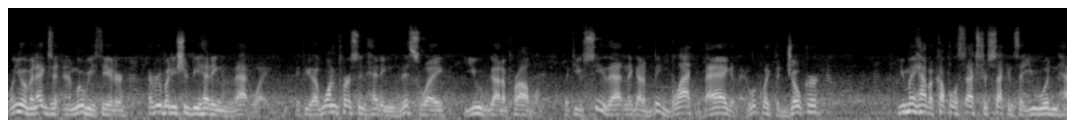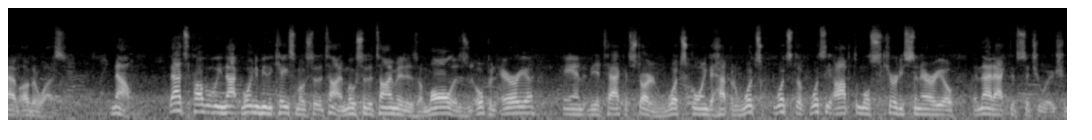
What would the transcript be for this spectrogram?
when you have an exit in a movie theater, everybody should be heading that way. If you have one person heading this way, you've got a problem. If you see that and they got a big black bag and they look like the Joker, you may have a couple of extra seconds that you wouldn't have otherwise. Now, that's probably not going to be the case most of the time. Most of the time it is a mall, it is an open area, and the attack has started. What's going to happen? What's, what's, the, what's the optimal security scenario in that active situation?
